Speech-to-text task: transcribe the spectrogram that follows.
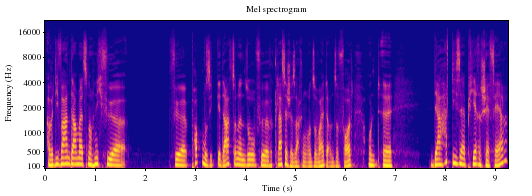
Aber die waren damals noch nicht für, für Popmusik gedacht, sondern so für klassische Sachen und so weiter und so fort. Und äh, da hat dieser Pierre Schaeffer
